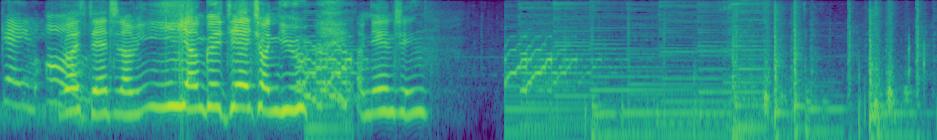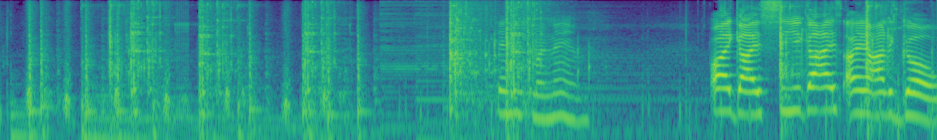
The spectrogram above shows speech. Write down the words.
Game on. You guys dancing on me? Yeah, I'm gonna dance on you. I'm dancing. Use my name. Alright guys, see you guys. I gotta go.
